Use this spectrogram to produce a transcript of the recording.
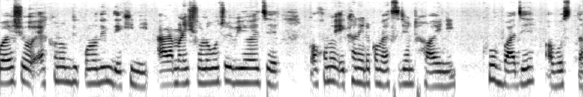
বয়সেও এখন অবধি কোনো দিন দেখিনি। আর আমার এই ষোলো বছর বিয়ে হয়েছে, কখনো এখানে এরকম অ্যাক্সিডেন্ট হয়নি। খুব বাজে অবস্থা।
